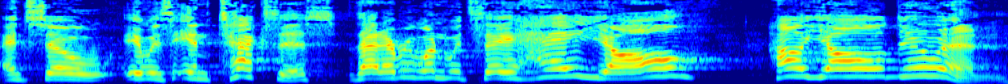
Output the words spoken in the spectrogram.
and so it was in Texas that everyone would say, Hey, y'all, how y'all doing?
